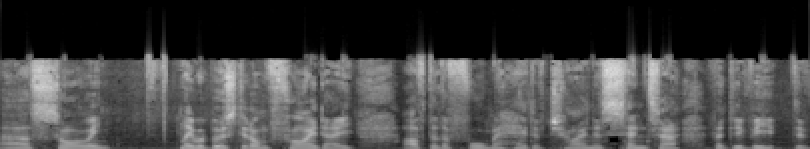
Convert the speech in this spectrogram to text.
uh, soaring. They were boosted on Friday after the former head of China's Centre for Divi- Di-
